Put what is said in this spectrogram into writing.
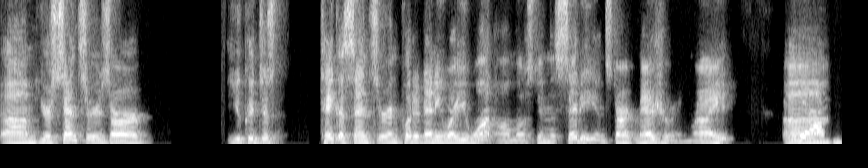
um, your sensors are you could just take a sensor and put it anywhere you want almost in the city and start measuring right? Yeah. Um,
